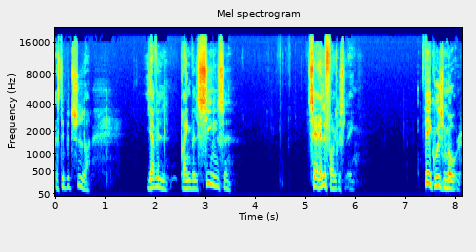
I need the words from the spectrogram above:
Altså det betyder, jeg vil bringe velsignelse til alle folkeslag. Det er Guds mål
